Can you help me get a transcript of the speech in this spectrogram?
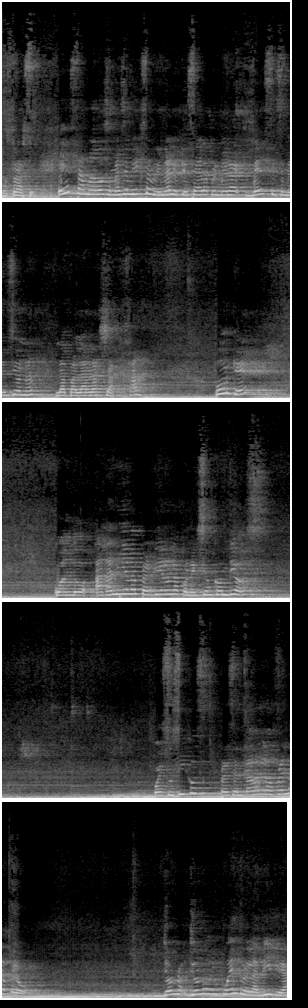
mostrarse. Este amado se me hace a mí extraordinario que sea la primera vez que se menciona la palabra Shakha. Porque cuando Adán y Eva perdieron la conexión con Dios, pues sus hijos presentaban la ofrenda, pero yo no encuentro en la Biblia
